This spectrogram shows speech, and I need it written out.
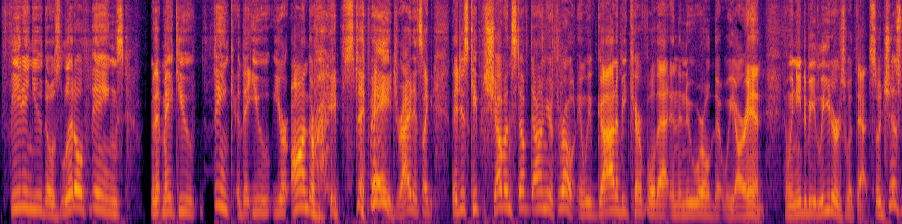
feeding you those little things that make you think that you you're on the right page, right? It's like they just keep shoving stuff down your throat, and we've got to be careful of that in the new world that we are in, and we need to be leaders with that. So just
